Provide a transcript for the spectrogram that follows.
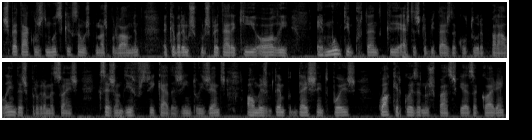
espetáculos de música, que são os que nós provavelmente acabaremos por espreitar aqui ou ali. É muito importante que estas capitais da cultura, para além das programações que sejam diversificadas e inteligentes, ao mesmo tempo deixem depois qualquer coisa nos espaços que as acolhem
